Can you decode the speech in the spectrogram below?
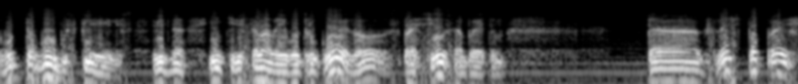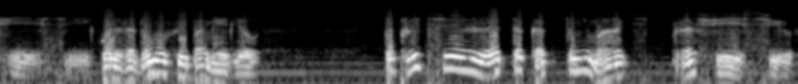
будто губы склеились. Видно, интересовало его другое, но спросилось об этом. «Так, значит, по профессии». Коля задумался и помедлил. «Так ведь э, это как понимать профессию?»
